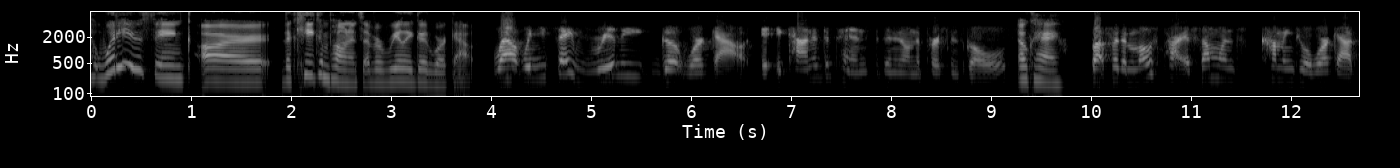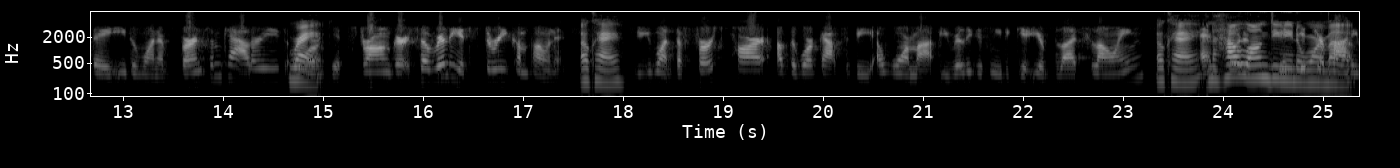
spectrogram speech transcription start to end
what do you think are the key components of a really good workout? Well, when you say really good workout, it, it kind of depends depending on the person's goals. Okay. But for the most part, if someone's coming to a workout, they either want to burn some calories or Right. get stronger. So really, it's three components. Okay. You want the first part of the workout to be a warm up. You really just need to get your blood flowing. Okay. And, how sort of long do you get- need to warm up? ready.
